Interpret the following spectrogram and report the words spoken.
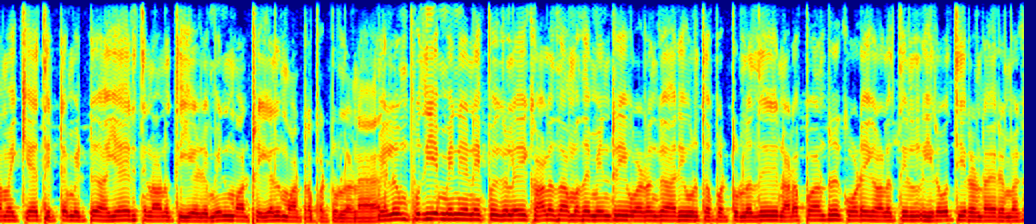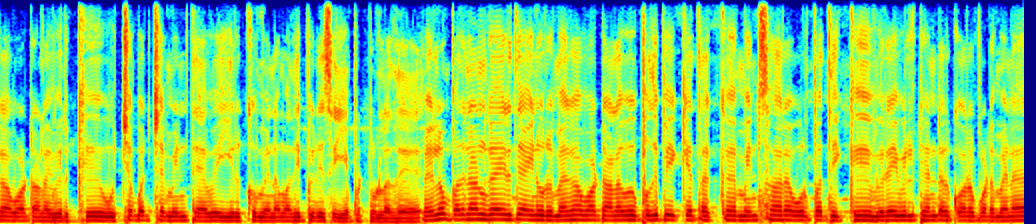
அமைக்க திட்டமிட்டு ஐயாயிரத்தி நானூற்றி ஏழு மின் மாற்றிகள் மாற்றப்பட்டுள்ளன. மேலும் புதிய மின் இணைப்புகளை காலதாமதமின்றி வழங்க அறிவுறுத்தப்பட்டுள்ளது. நடப்பாண்டு கோடை காலத்தில் இருபத்தி இரண்டாயிரம் மெகாவாட் அளவிற்கு உச்சபட்ச மின் தேவை இருக்கும் என மதிப்பீடு செய்யப்பட்டுள்ளது. மேலும் பதினான்காயிரத்தி ஐநூறு மெகாவாட் அளவு புதுப்பிக்கத்தக்க மின்சார உற்பத்திக்கு விரைவில் டெண்டர் கோரப்படும் என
